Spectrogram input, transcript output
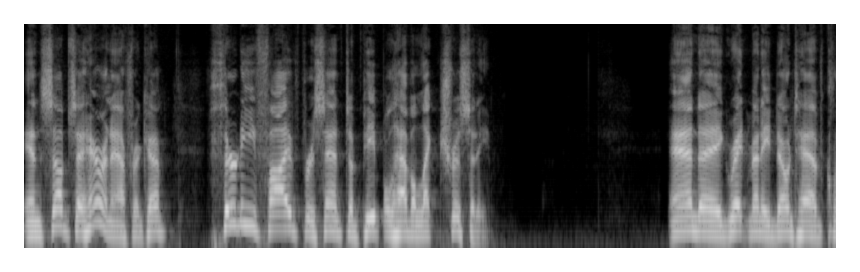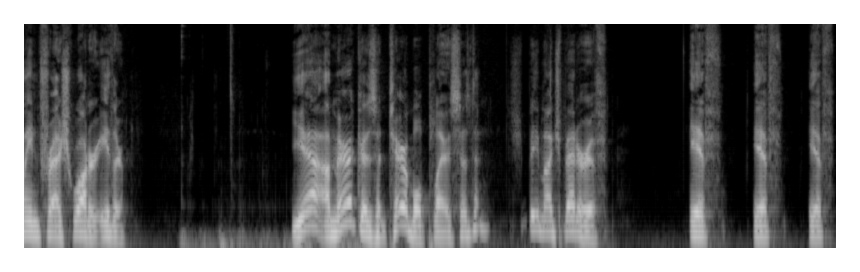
In sub Saharan Africa, 35% of people have electricity. And a great many don't have clean, fresh water either. Yeah, America is a terrible place, isn't it? Should be much better if, if, if, if.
